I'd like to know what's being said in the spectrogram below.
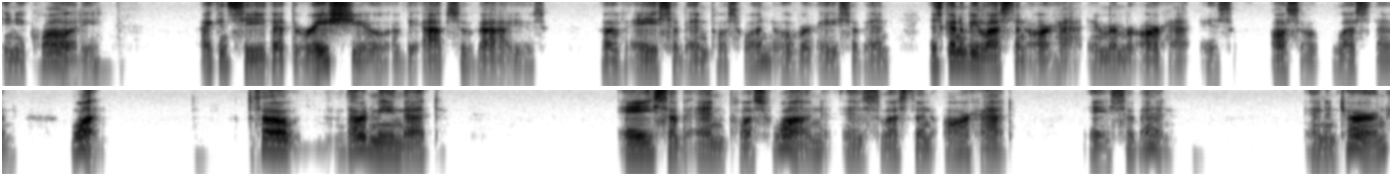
inequality, I can see that the ratio of the absolute values of a sub n plus 1 over a sub n is going to be less than r hat. And remember, r hat is also less than 1. So that would mean that a sub n plus 1 is less than r hat a sub n. And in turn,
